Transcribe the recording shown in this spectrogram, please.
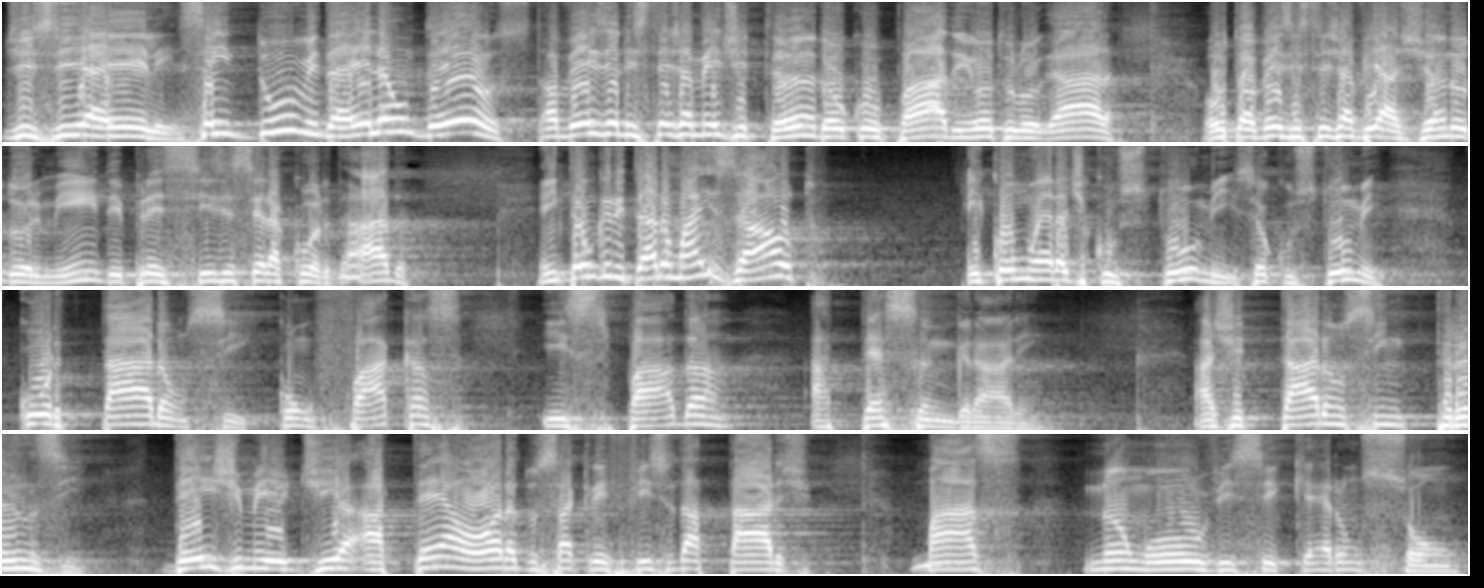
Dizia ele, sem dúvida, ele é um Deus. Talvez ele esteja meditando, ocupado em outro lugar, ou talvez esteja viajando ou dormindo e precise ser acordado. Então gritaram mais alto. E como era de costume, seu costume, cortaram-se com facas e espada até sangrarem. Agitaram-se em transe, desde meio-dia até a hora do sacrifício da tarde mas não houve sequer um som,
